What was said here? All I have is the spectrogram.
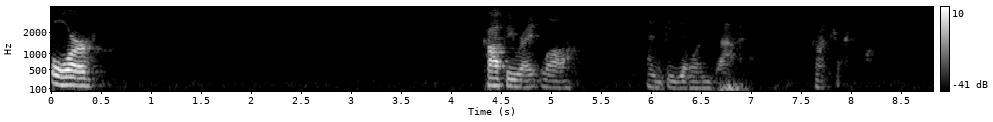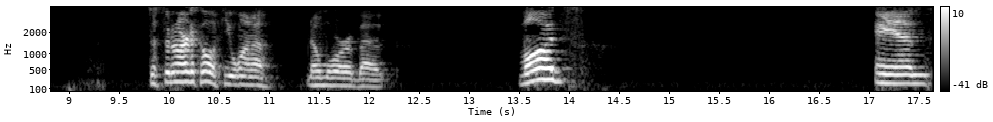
or copyright law, and beyond that, contract law. Just an article if you want to know more about mods. And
